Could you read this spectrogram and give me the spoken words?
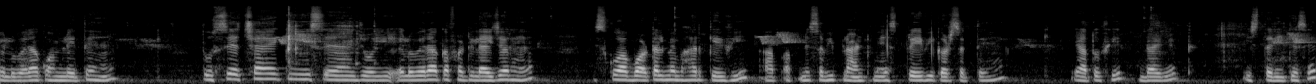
एलोवेरा को हम लेते हैं। तो उससे अच्छा है कि इस जो ये एलोवेरा का फर्टिलाइज़र है, इसको आप बॉटल में भर के भी आप अपने सभी प्लांट में स्प्रे भी कर सकते हैं। या तो फिर डायरेक्ट इस तरीके से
